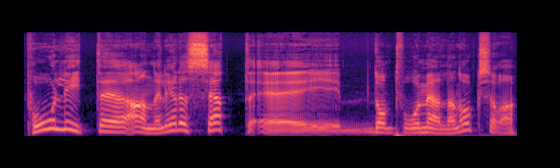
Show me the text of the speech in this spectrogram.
På lite annorledes sätt eh, de två emellan också. Va?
